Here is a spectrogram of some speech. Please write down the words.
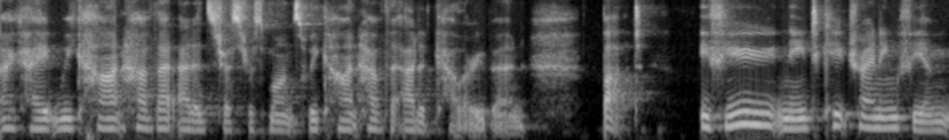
Okay, we can't have that added stress response, we can't have the added calorie burn. But if you need to keep training for your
